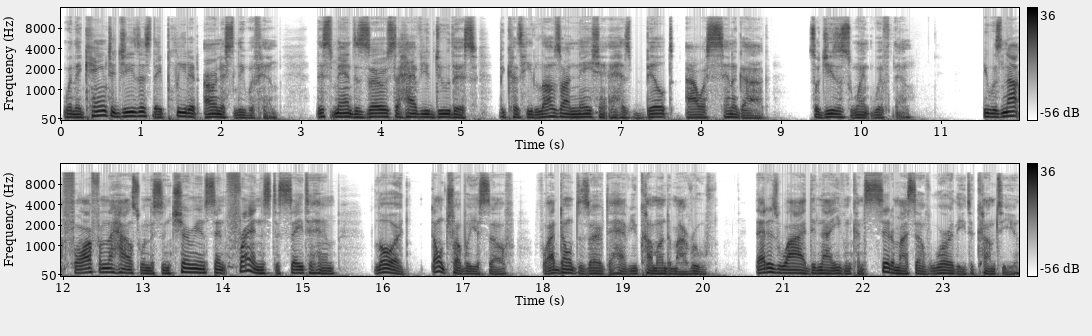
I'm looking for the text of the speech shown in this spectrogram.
When they came to Jesus, they pleaded earnestly with him. This man deserves to have you do this because he loves our nation and has built our synagogue. So Jesus went with them. He was not far from the house when the centurion sent friends to say to him, Lord, don't trouble yourself, for I don't deserve to have you come under my roof. That is why I did not even consider myself worthy to come to you.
